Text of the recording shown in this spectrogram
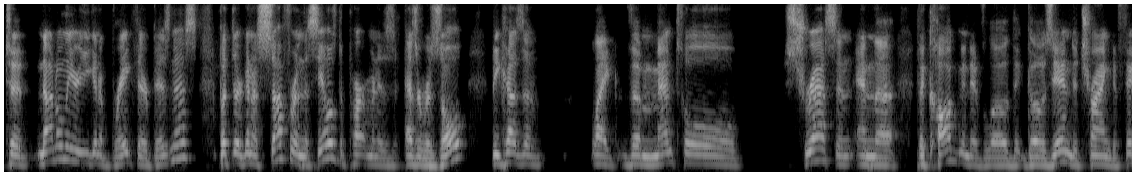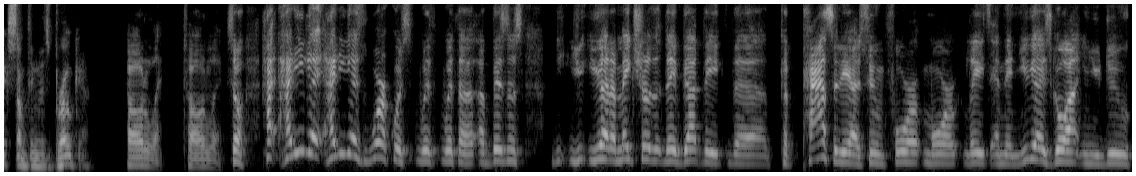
to not only are you going to break their business, but they're going to suffer in the sales department as as a result because of like the mental stress and and the the cognitive load that goes into trying to fix something that's broken. Totally, totally. So how, how do you guys how do you guys work with with with a, a business? You you got to make sure that they've got the the capacity, I assume, for more leads, and then you guys go out and you do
